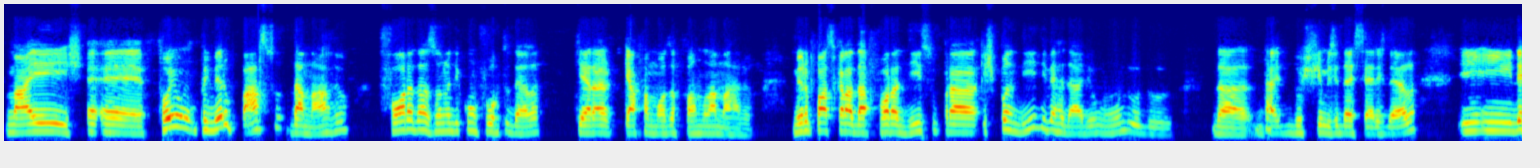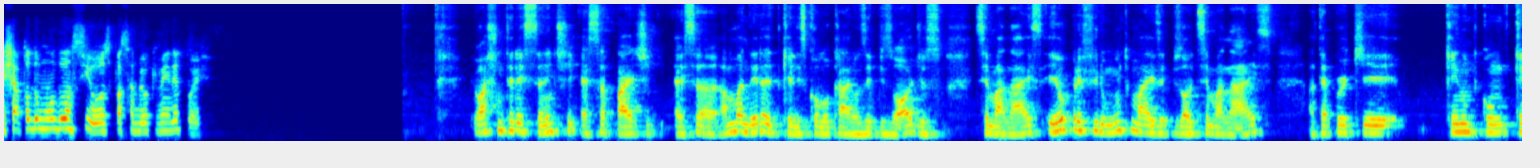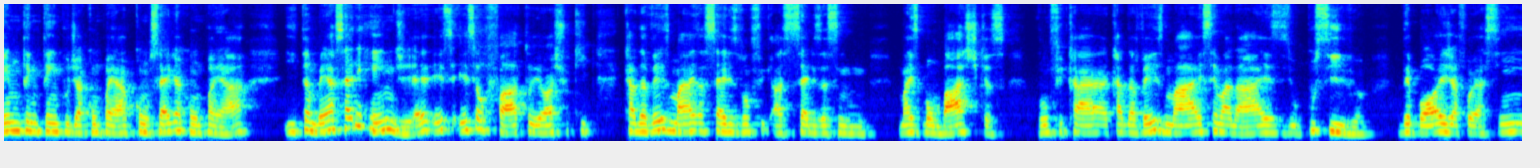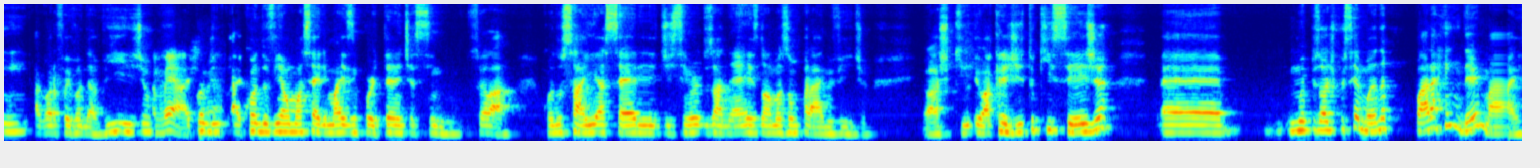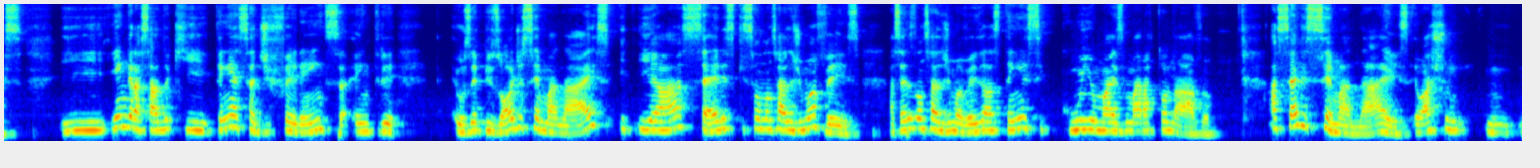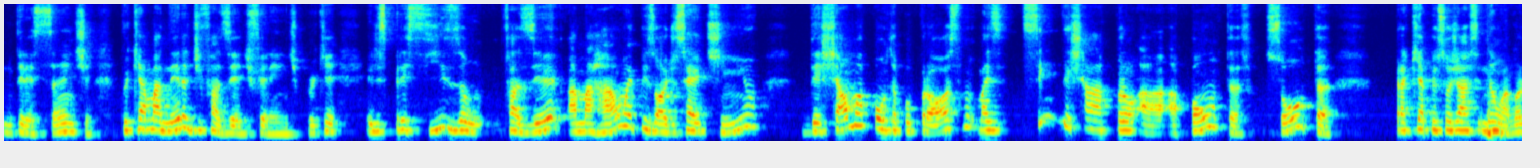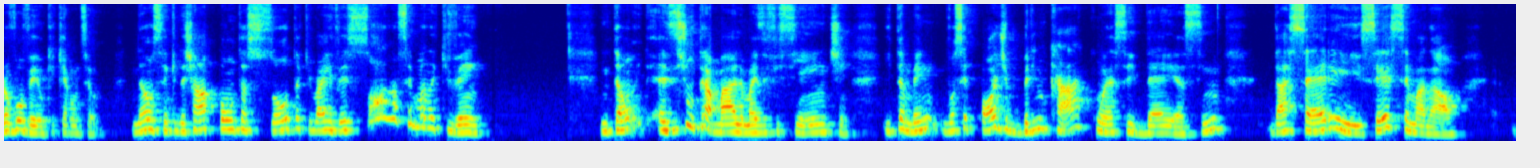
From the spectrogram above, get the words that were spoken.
mas é, é, foi um primeiro passo da Marvel fora da zona de conforto dela, que era que é a famosa Fórmula Marvel. Primeiro passo que ela dá fora disso para expandir de verdade o mundo do, da, da, dos filmes e das séries dela e, e deixar todo mundo ansioso para saber o que vem depois. Eu acho interessante essa parte, essa a maneira que eles colocaram os episódios semanais. Eu prefiro muito mais episódios semanais, até porque quem não, quem não tem tempo de acompanhar consegue acompanhar e também a série rende. É, esse, esse é o fato. Eu acho que cada vez mais as séries vão as séries assim mais bombásticas vão ficar cada vez mais semanais o possível. The Boys já foi assim, agora foi WandaVision. Também acho, aí, quando, também. aí quando vinha uma série mais importante, assim, sei lá, quando sair a série de Senhor dos Anéis no Amazon Prime Video. Eu acho que eu acredito que seja é, um episódio por semana para render mais. E, e é engraçado que tem essa diferença entre os episódios semanais e, e, as séries que são lançadas de uma vez. As séries lançadas de uma vez, elas têm esse cunho mais maratonável. As séries semanais, eu acho interessante, porque a maneira de fazer é diferente, porque eles precisam fazer, amarrar um episódio certinho, deixar uma ponta para o próximo, mas sem deixar a, a, a ponta solta para que a pessoa já. Não, agora eu vou ver o que, que aconteceu. Não, você tem que deixar uma ponta solta que vai ver só na semana que vem. Então, existe um trabalho mais eficiente e também você pode brincar com essa ideia assim da série ser semanal.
